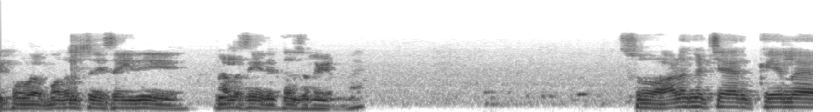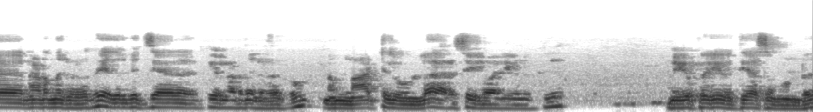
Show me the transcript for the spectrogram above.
இப்போ முதல் செய்தி நல்ல செய்தி இருக்குன்னு சொல்லியிருந்தேன். ஸோ ஆளுங்கட்சியார் கீழே நடந்துக்கிறதுக்கும் எதிர்கட்சியார் கீழே நடந்துக்கிறதுக்கும் நம் நாட்டில் உள்ள அரசியல்வாதிகளுக்கு மிகப்பெரிய வித்தியாசம் உண்டு.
